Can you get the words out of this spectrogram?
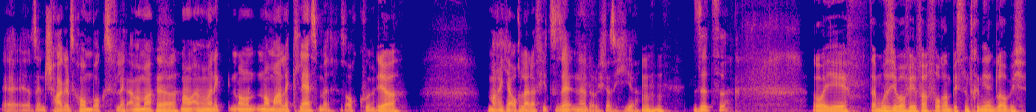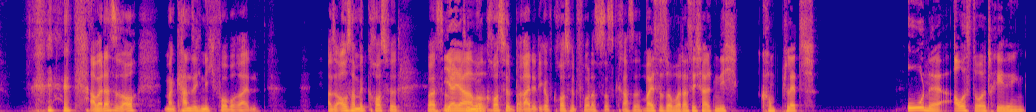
äh, also in Chargels Homebox, vielleicht einfach mal, Ja. machen wir einfach mal eine no normale Class mit. ist auch cool. Ja. Mache ich ja auch leider viel zu selten, ne? dadurch, dass ich hier Mhm. sitze. Oh je, da muss ich aber auf jeden Fall vorher ein bisschen trainieren, glaube ich. Aber das ist auch, man kann sich nicht vorbereiten. Also außer mit CrossFit. Weißt du? Ja, ja, so nur CrossFit bereitet dich auf CrossFit vor, das ist das Krasse. Weißt du aber, dass ich halt nicht komplett ohne Ausdauertraining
